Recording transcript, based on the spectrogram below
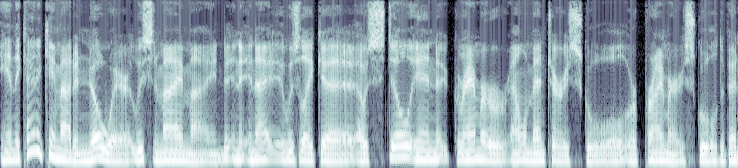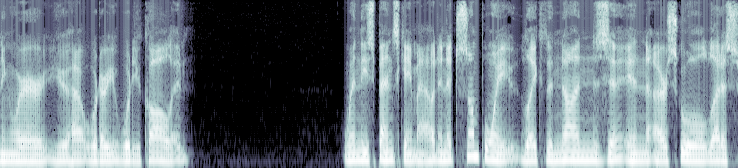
And they kind of came out of nowhere, at least in my mind. And, and I, it was like, uh, I was still in grammar elementary school or primary school, depending where you, how, what are you, what do you call it? When these pens came out. And at some point, like the nuns in our school let us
